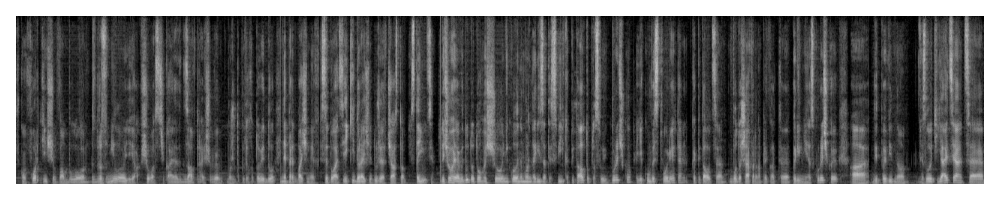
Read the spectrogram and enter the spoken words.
в комфорті, щоб вам було зрозуміло, як що вас чекає завтра, і що ви можете бути готові до непередбачених ситуацій, які, до речі, дуже часто стаються. До чого я веду? До того, що ніколи не можна різати свій капітал, тобто свою курочку, яку ви створюєте. Капітал це бодошефер, наприклад, порівнює з курочкою. А відповідно, золоті яйця це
